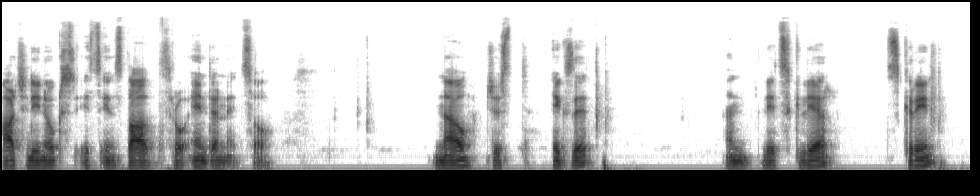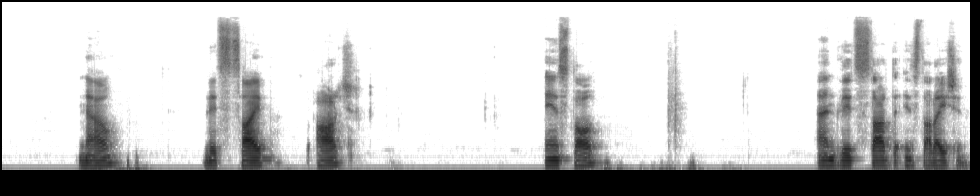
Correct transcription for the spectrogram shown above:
Arch Linux is installed through internet so now just exit and let's clear screen. Now let's type arch install and let's start the installation.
